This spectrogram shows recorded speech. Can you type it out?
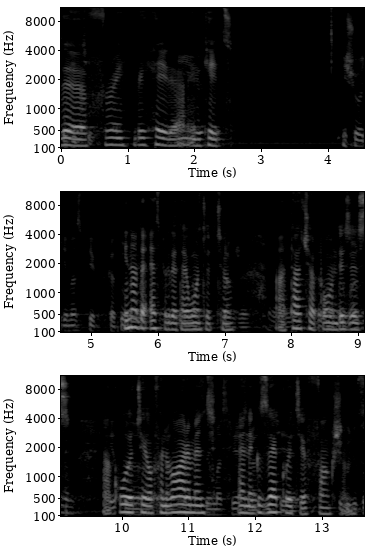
the free behavior in kids. Another aspect that I wanted to uh, touch upon this is quality of environment and executive functions.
